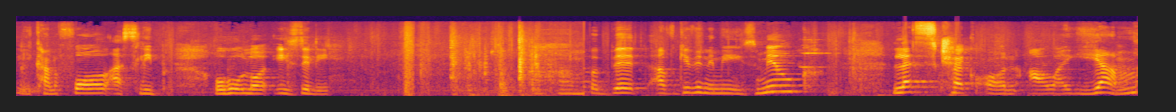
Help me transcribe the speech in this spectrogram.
he can fall asleep a whole lot easily. Um, a bit, I've given him his milk. Let's check on our yam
